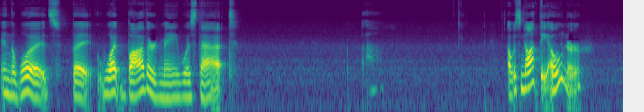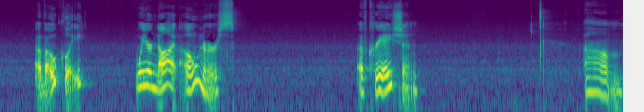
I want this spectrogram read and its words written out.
in the woods. But what bothered me was that um, I was not the owner of Oakley. We are not owners of creation. Um,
